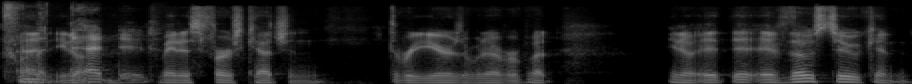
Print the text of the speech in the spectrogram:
from and, the you know, dead, made his first catch in three years or whatever. But you know, it, it, if those two can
